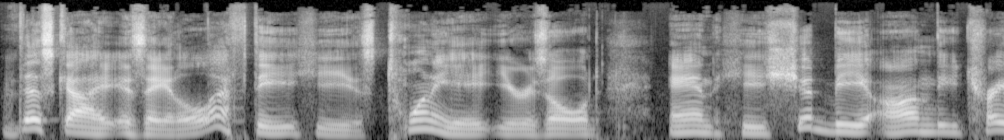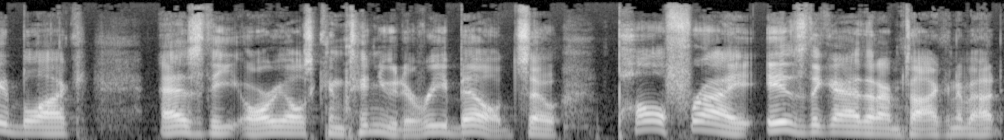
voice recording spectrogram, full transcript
This guy is a lefty. He's 28 years old, and he should be on the trade block as the Orioles continue to rebuild. So Paul Fry is the guy that I'm talking about.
